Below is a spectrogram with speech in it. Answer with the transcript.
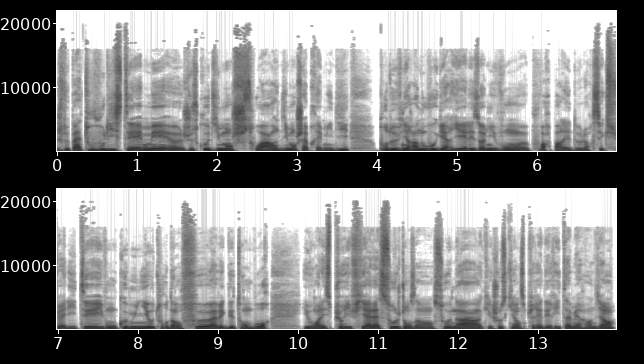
Je ne vais pas tout vous lister, mais jusqu'au dimanche soir, dimanche après-midi, pour devenir un nouveau guerrier, les hommes, ils vont pouvoir parler de leur sexualité, ils vont communier autour d'un feu avec des tambours, ils vont aller se purifier à la sauge dans un sauna, quelque chose qui est inspiré des rites amérindiens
